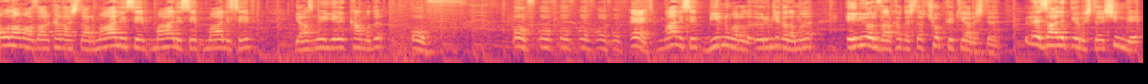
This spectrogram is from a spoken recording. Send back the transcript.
olamaz arkadaşlar maalesef maalesef maalesef yazmaya gerek kalmadı of Of of of of of of. Evet maalesef bir numaralı örümcek adamı eliyoruz arkadaşlar. Çok kötü yarıştı. Rezalet yarıştı. Şimdi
